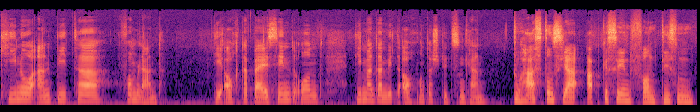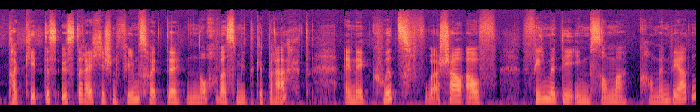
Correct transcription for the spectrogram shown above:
Kinoanbieter vom Land, die auch dabei sind und die man damit auch unterstützen kann. Du hast uns ja abgesehen von diesem Paket des österreichischen Films heute noch was mitgebracht. Eine Kurzvorschau auf Filme, die im Sommer kommen werden.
